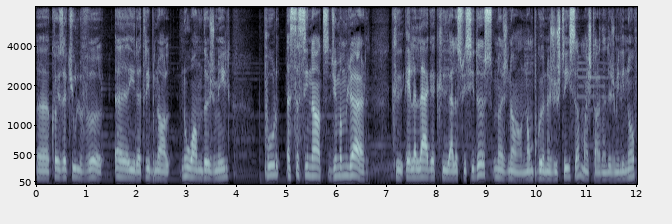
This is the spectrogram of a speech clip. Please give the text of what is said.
uh, coisa que o levou a ir a tribunal no ano 2000 por assassinato de uma mulher que ele alega que ela suicidou-se, mas não, não pegou na justiça, mais tarde em 2009,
